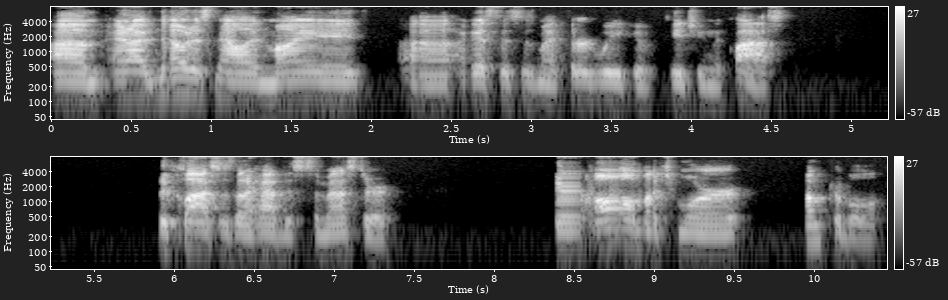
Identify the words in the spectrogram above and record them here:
Um, and I've noticed now in my, uh, I guess this is my third week of teaching the class. The classes that I have this semester, they're all much more comfortable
